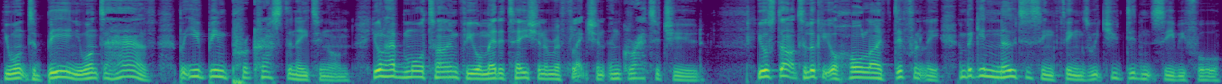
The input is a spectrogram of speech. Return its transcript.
you want to be, and you want to have, but you've been procrastinating on. You'll have more time for your meditation and reflection and gratitude. You'll start to look at your whole life differently and begin noticing things which you didn't see before.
